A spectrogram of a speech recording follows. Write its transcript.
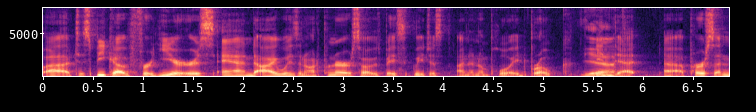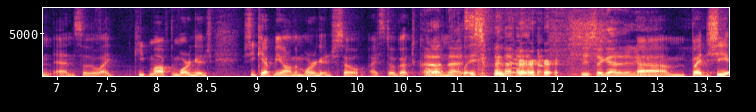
uh, to speak of for years and i was an entrepreneur so i was basically just an unemployed broke Yeah. in debt uh, person and so they're like keep him off the mortgage she kept me on the mortgage so i still got to co-own Oh, the place with her So you still got it anyway. um, but she,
